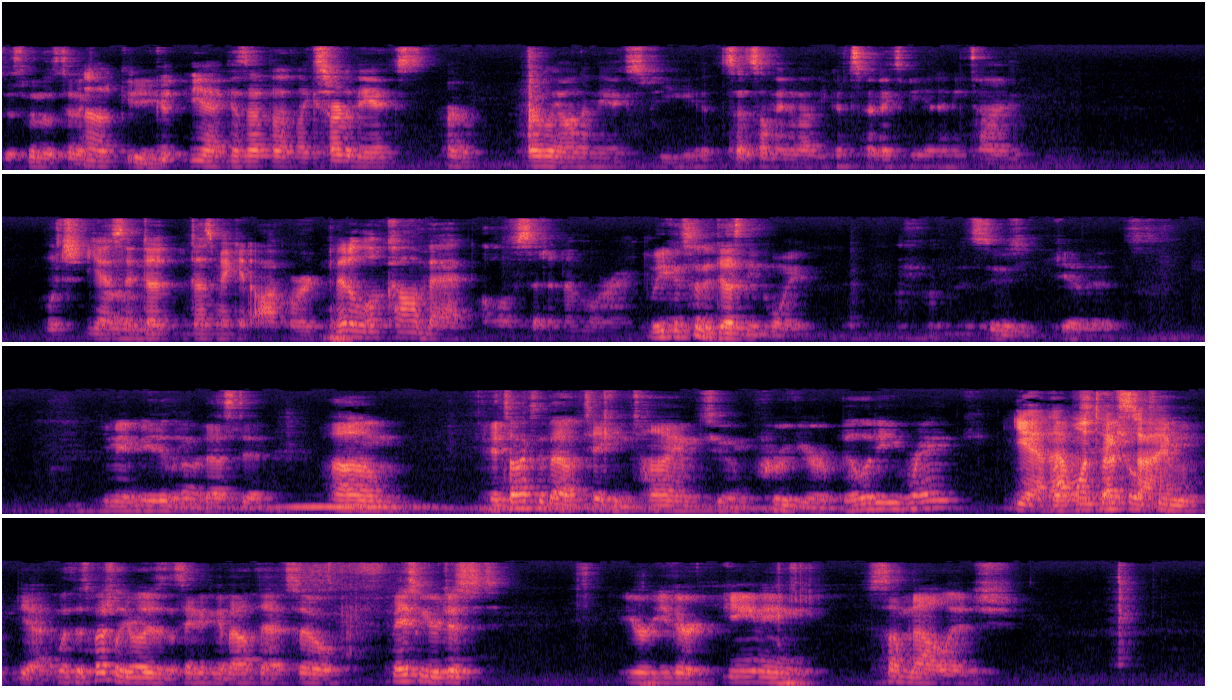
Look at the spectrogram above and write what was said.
Just spend those ten No, XP. g- g- yeah, because at the like start of the X or early on in the XP, it said something about you can spend XP at any time. Which yes, Um, it do, does make it awkward. Middle of combat, all of a sudden I'm more. Well, you can spend a destiny point as soon as you get it. You may immediately invest it. Um, it talks about taking time to improve your ability rank. Yeah, that one takes time. Yeah, with the specialty, it really doesn't say anything about that. So basically, you're just you're either gaining some knowledge,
